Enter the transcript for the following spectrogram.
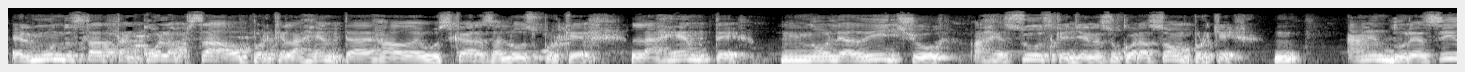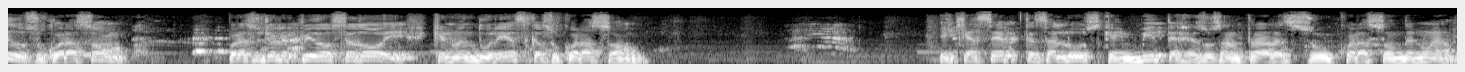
el mundo está tan colapsado porque la gente ha dejado de buscar esa luz, porque la gente no le ha dicho a Jesús que llene su corazón, porque han endurecido su corazón. Por eso yo le pido a usted hoy que no endurezca su corazón y que acepte esa luz, que invite a Jesús a entrar en su corazón de nuevo.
